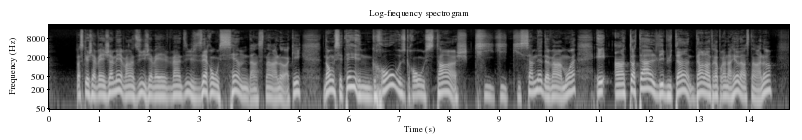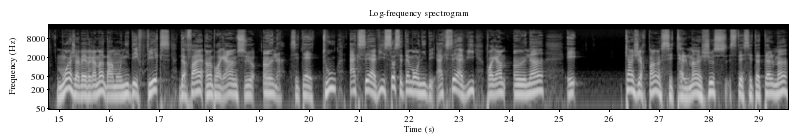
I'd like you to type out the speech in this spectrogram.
Parce que j'avais jamais vendu, j'avais vendu zéro scène dans ce temps-là, OK? Donc, c'était une grosse, grosse tâche qui, qui, qui s'amenait devant moi. Et en total débutant dans l'entrepreneuriat dans ce temps-là, moi, j'avais vraiment dans mon idée fixe de faire un programme sur un an. C'était tout. Accès à vie, ça, c'était mon idée. Accès à vie, programme un an. Et quand j'y repense, c'est tellement juste, c'était, c'était tellement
